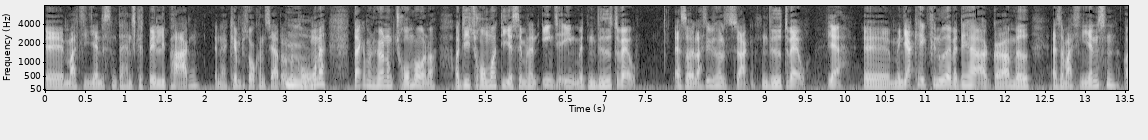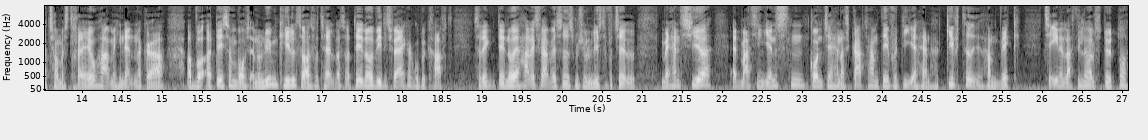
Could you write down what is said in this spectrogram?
øh, Martin Jensen, da han skal spille i parken, den her kæmpe store koncert under mm. corona, der kan man høre nogle trommer under, og de trommer, de er simpelthen en til en med den hvide dværg. Altså Lars Lilleholds sang, Den Hvide Dværg. Ja, Øh, men jeg kan ikke finde ud af, hvad det her har at gøre med, altså Martin Jensen og Thomas Treve har med hinanden at gøre, og, hvor, og det som vores anonyme kilde så også fortalte os, og det er noget, vi desværre ikke har kunne bekræfte. Så det, det er noget, jeg har lidt svært ved at sidde som journalist og fortælle. Men han siger, at Martin Jensen, grund til, at han har skabt ham, det er fordi, at han har giftet ham væk til en af Lars Lilleholds døtre,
